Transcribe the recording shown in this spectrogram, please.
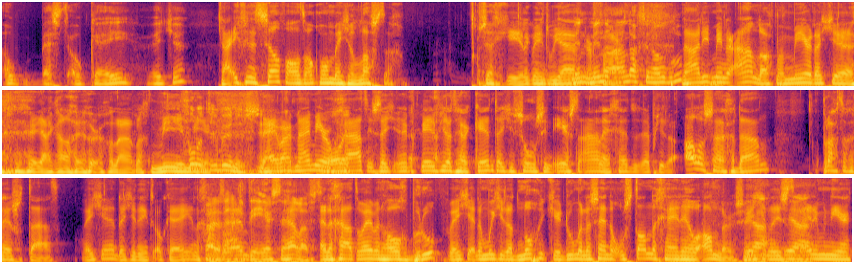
ook best oké, weet je. Ja, ik vind het zelf altijd ook wel een beetje lastig. Zeg ik eerlijk, ik weet niet hoe jij het Min- minder aandacht in hoger? Nou, niet minder aandacht, maar meer dat je... ja, ik haal heel erg van aandacht. Meer, Volle meer. tribunes. Nee, waar het mij meer om gaat is dat je... Ik weet niet of je dat herkent, dat je soms in eerste aanleg... Hè, heb je er alles aan gedaan. Prachtig resultaat. Weet je, dat je denkt, oké, en dan Dat gaat eigenlijk de eerste helft. En dan gaat het alleen met hoog beroep, weet je. En dan moet je dat nog een keer doen, maar dan zijn de omstandigheden heel anders. Weet Ja, je, dan is het ja. op de ene manier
